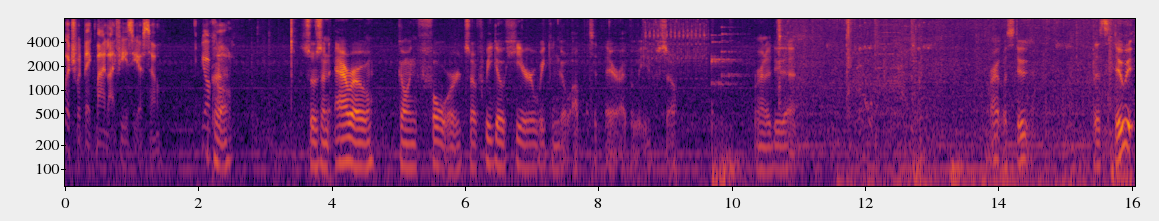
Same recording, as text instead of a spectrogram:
Which would make my life easier, so. Your Okay. call. So there's an arrow going forward. So if we go here, we can go up to there, I believe. So we're gonna do that. All right, let's do it. Let's do it.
